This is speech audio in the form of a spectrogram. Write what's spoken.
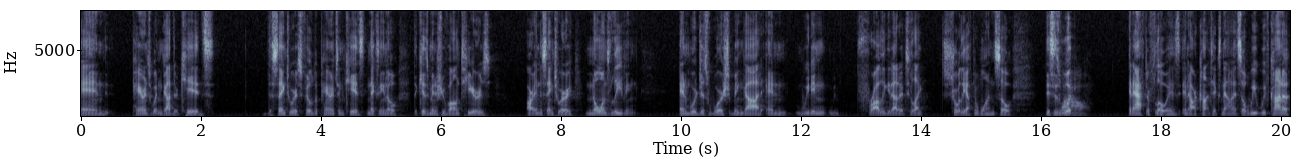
and parents went and got their kids. The sanctuary is filled with parents and kids. Next thing you know, the kids ministry volunteers are in the sanctuary. No one's leaving, and we're just worshiping God. And we didn't probably get out of it till like shortly after one. So this is what an afterflow is in our context now. And so we we've kind of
